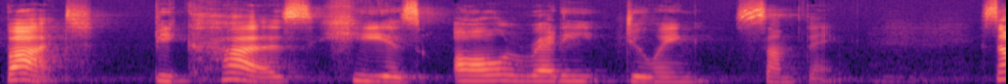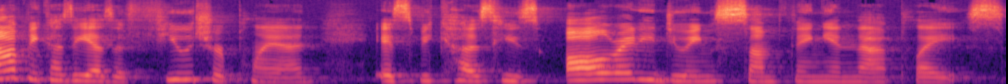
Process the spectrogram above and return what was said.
but because He is already doing something. It's not because He has a future plan, it's because He's already doing something in that place.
